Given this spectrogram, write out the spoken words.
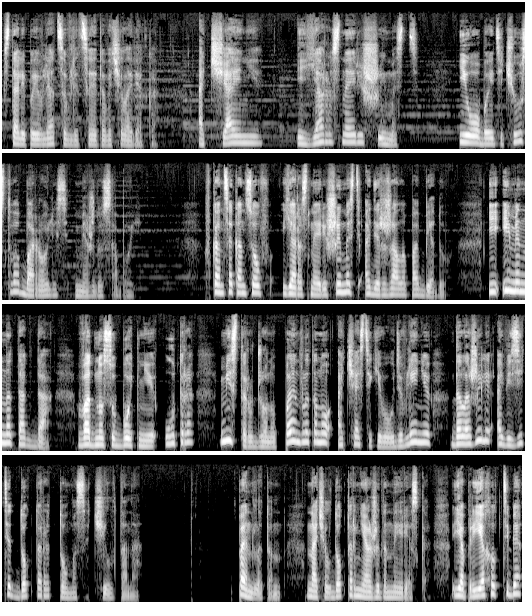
стали появляться в лице этого человека. Отчаяние и яростная решимость, и оба эти чувства боролись между собой. В конце концов, яростная решимость одержала победу. И именно тогда, в одно субботнее утро, мистеру Джону Пендлетону, отчасти к его удивлению, доложили о визите доктора Томаса Чилтона. «Пендлетон», — начал доктор неожиданно и резко, — «я приехал к тебе,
